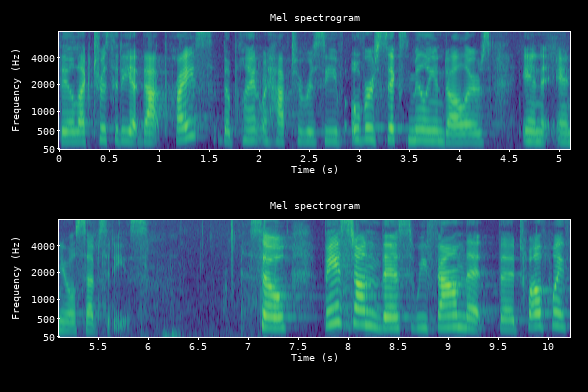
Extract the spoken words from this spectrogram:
the electricity at that price, the plant would have to receive over $6 million in annual subsidies. So based on this, we found that the 12.5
